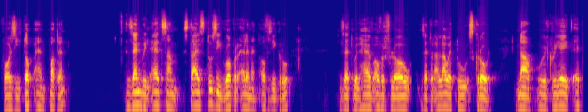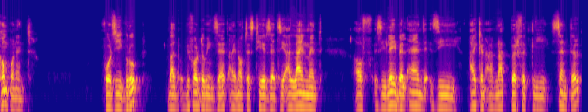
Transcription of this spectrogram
for the top and bottom. Then we'll add some styles to the grouper element of the group that will have overflow that will allow it to scroll. Now we will create a component for the group but before doing that I noticed here that the alignment of the label and the icon are not perfectly centered.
